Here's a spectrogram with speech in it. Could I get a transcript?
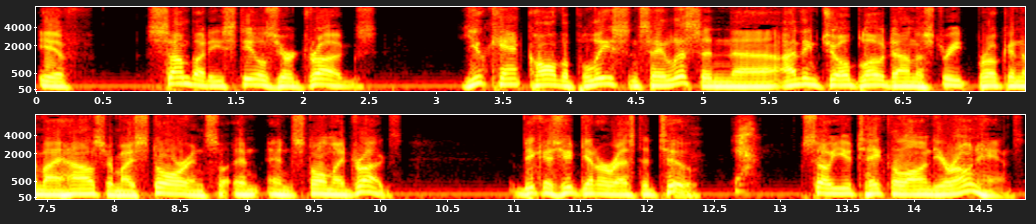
if somebody steals your drugs, you can't call the police and say, "Listen, uh, I think Joe Blow down the street broke into my house or my store and, so, and and stole my drugs," because you'd get arrested too. Yeah. So you take the law into your own hands.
